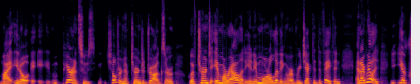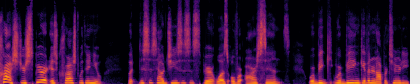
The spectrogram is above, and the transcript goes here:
my you know parents whose children have turned to drugs or who have turned to immorality and immoral living or have rejected the faith and and i realize you're crushed your spirit is crushed within you but this is how jesus' spirit was over our sins we're, be, we're being given an opportunity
